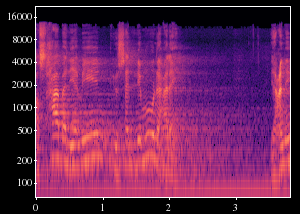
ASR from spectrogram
أصحاب اليمين يسلمون عليه. يعني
